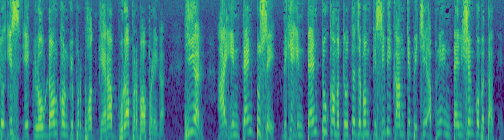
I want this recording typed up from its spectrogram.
तो इस एक लॉकडाउन का उनके ऊपर बहुत गहरा बुरा प्रभाव पड़ेगा। हियर आई इंटेंट टू से देखिए इंटेंट टू का मतलब होता है जब हम किसी भी काम के पीछे अपनी इंटेंशन को बताते हैं।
